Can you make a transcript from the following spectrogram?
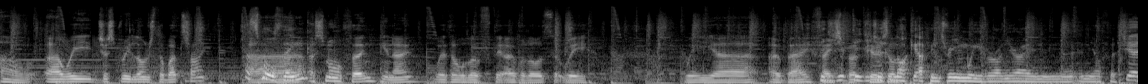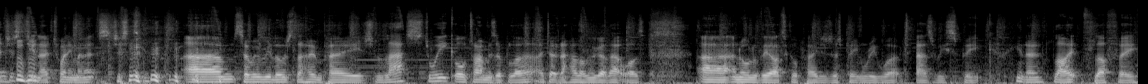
Oh, uh, we just relaunched the website. A small Uh, thing. A small thing, you know, with all of the overlords that we we uh, obey. Did you, Facebook, did you just knock it up in Dreamweaver on your own in the, in the office? Yeah, just you know, 20 minutes. Just um, so we relaunched the homepage last week. All time is a blur. I don't know how long ago that was, uh, and all of the article pages are just being reworked as we speak. You know, light, fluffy.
